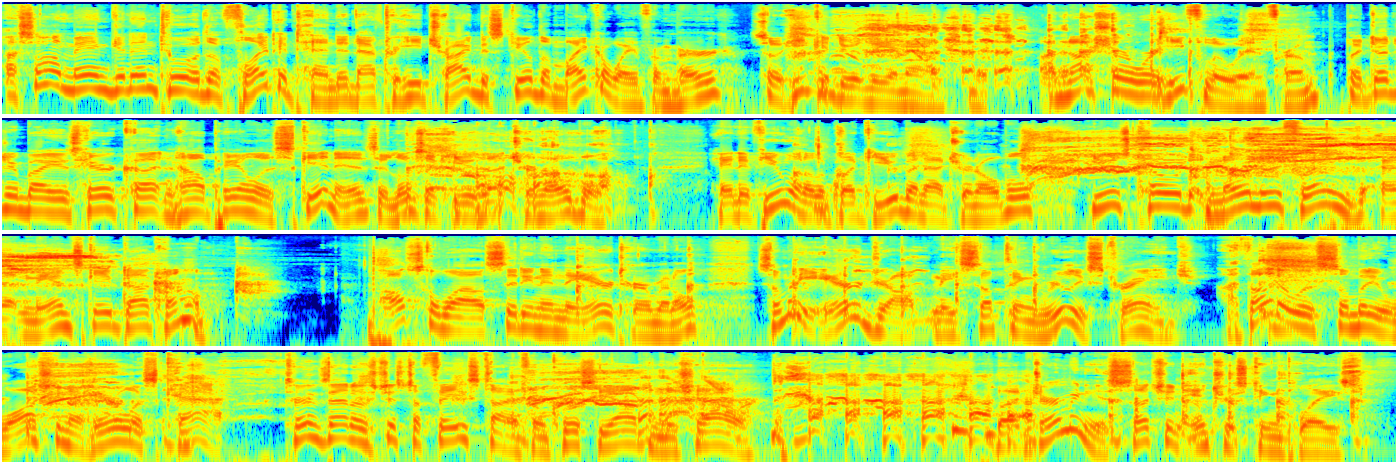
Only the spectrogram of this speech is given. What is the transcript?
I saw a man get into it with a flight attendant after he tried to steal the microwave from her so he could do the announcements. I'm not sure where he flew in from, but judging by his haircut and how pale his skin is, it looks like he was at Chernobyl. And if you want to look like you've been at Chernobyl, use code no new friends at manscaped.com. Also, while sitting in the air terminal, somebody airdropped me something really strange. I thought it was somebody washing a hairless cat. Turns out it was just a FaceTime from Chris Yob in the shower. But Germany is such an interesting place.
